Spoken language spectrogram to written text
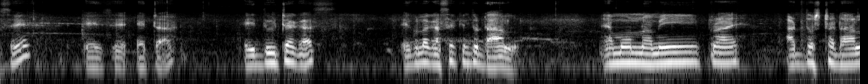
আছে, এই যে এটা। এই দুইটা গাছ, এগুলা গাছের কিন্তু ডাল। এমন আমি প্রায় আট দশটা ডাল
